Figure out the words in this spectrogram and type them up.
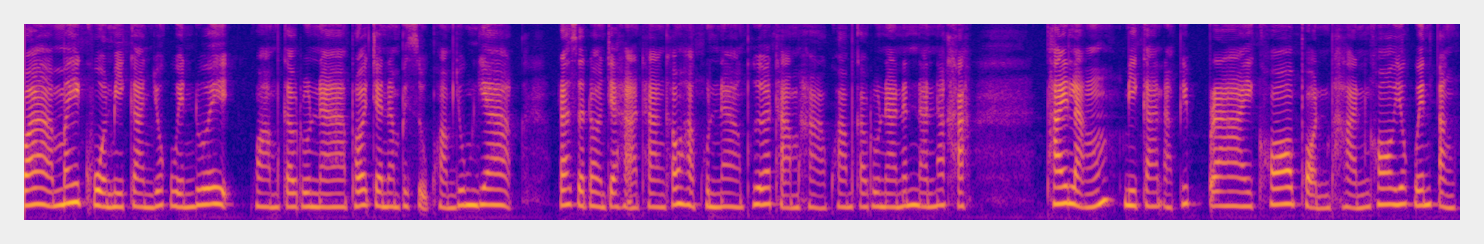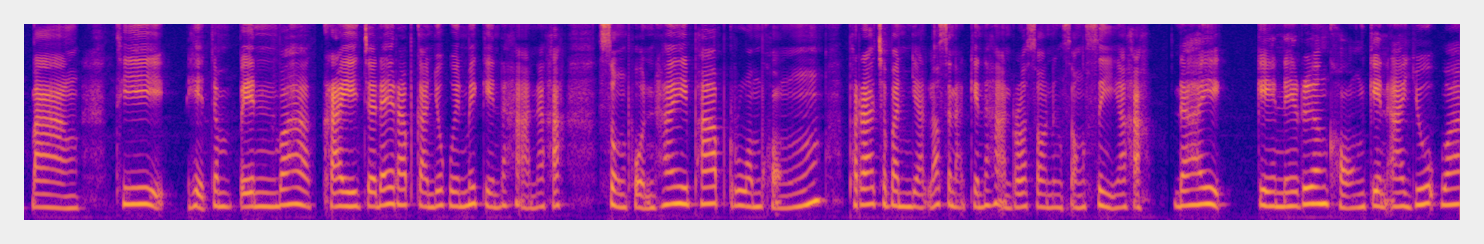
ว่าไม่ควรมีการยกเว้นด้วยความการุณา เพราะจะนำไปสู่ความยุ่งยาก ราษฎรจะหาทางเข้าหาคุณนางเพื่อถามหาความการุณานั้นๆนะคะ ภายหลังมีการอภิปรายข้อผ่อนผันข้อยกเว้นต่างๆ ที่เหตุจำเป็นว่าใครจะได้รับการยกเว้นไม่เกณฑ์ทหารนะคะ ส่งผลให้ภาพรวมของพระราชบัญญัติลักษณะเกณฑ์ทหารรศ124อะค่ะ ได้เกณฑ์ในเรื่องของเกณฑ์อายุว่า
